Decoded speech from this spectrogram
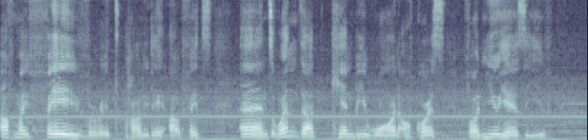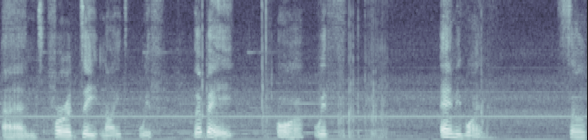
of my favorite holiday outfits and one that can be worn of course for New Year's Eve and for a date night with the bae or with anyone. So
